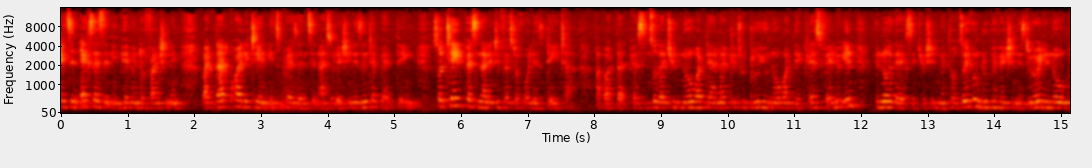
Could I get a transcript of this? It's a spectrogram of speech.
it's an excess and impairment of functioning, but that quality and its presence in isolation isn't a bad thing. So take personality first of all as data about that person so that you know what they are likely to do, you know what they place value in, you know their execution methods. So even do perfectionist, you already know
